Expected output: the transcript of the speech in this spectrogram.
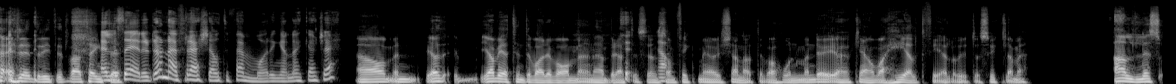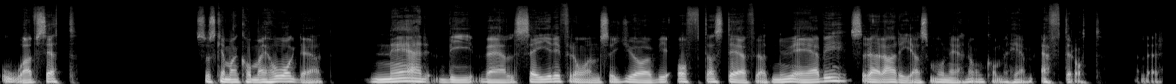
Nej, det är inte riktigt vad jag tänkte. Eller så är det de där fräscha 85-åringarna kanske? Ja, men jag, jag, vet inte vad det var med den här berättelsen ja. som fick mig att känna att det var hon, men det kan vara helt fel att ut och cykla med. Alldeles oavsett så ska man komma ihåg det att när vi väl säger ifrån så gör vi oftast det för att nu är vi så där arga som hon är när hon kommer hem efteråt. Eller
